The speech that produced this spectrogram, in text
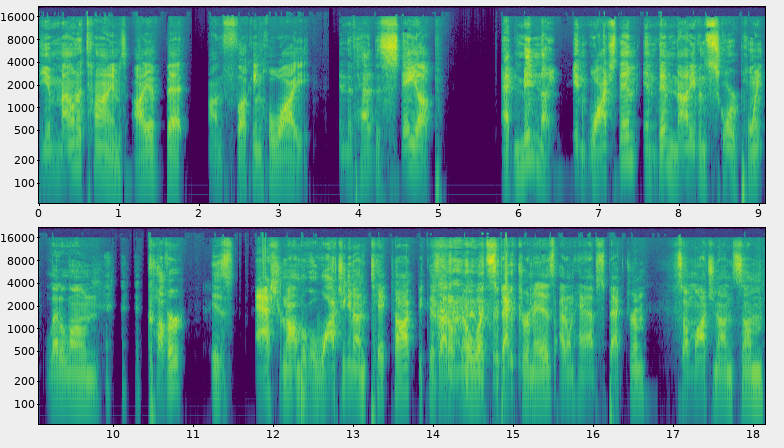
the amount of times I have bet on fucking Hawaii and have had to stay up at midnight and watch them and them not even score a point, let alone cover, is astronomical. Watching it on TikTok because I don't know what Spectrum is. I don't have Spectrum, so I'm watching on some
